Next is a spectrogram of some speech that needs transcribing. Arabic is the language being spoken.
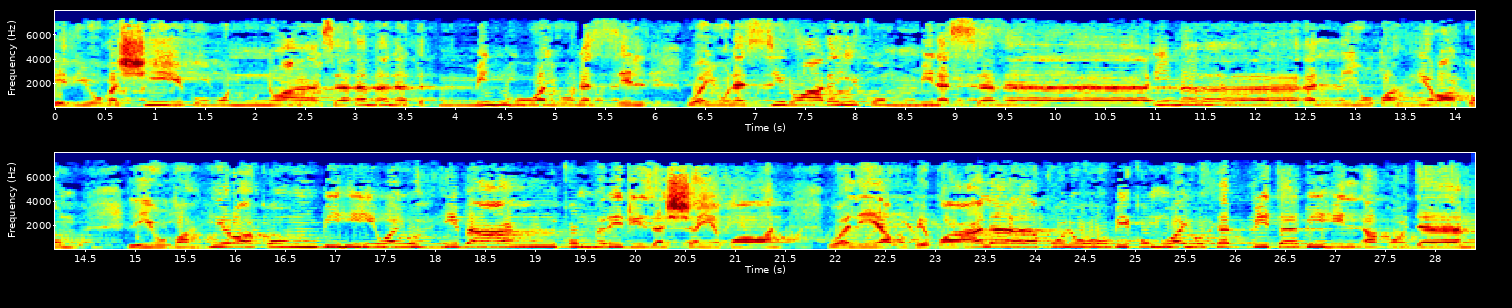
إذ يغشيكم النعاس أمنة منه وينزل وينزل عليكم من السماء ماء ليطهركم ليطهركم به ويذهب عنكم رجز الشيطان وليربط على قلوبكم ويثبت به الأقدام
